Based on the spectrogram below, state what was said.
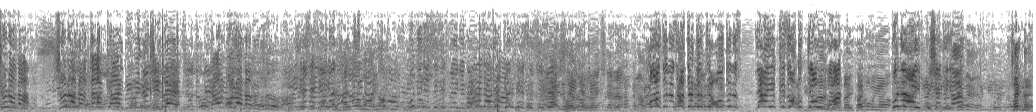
şurada. Şurada tam kalbimin içinde. Tam oradadır. Bu ne rezillik böyle terbiyesizsiniz be? Oldunuz Atatürkçü oldunuz. Layık biz olduk gavur ya. Dayı kaybolun ya. Bu ne ayıp bir şeydi ya. Çekme.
